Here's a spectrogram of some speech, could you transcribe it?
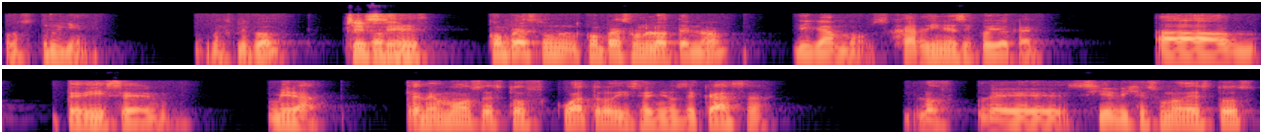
construyen. ¿Me explico? Sí, Entonces, Compras un, compras un lote, ¿no? Digamos, Jardines de Coyoacán. te dicen, mira, tenemos estos cuatro diseños de casa los, si eliges uno de estos,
